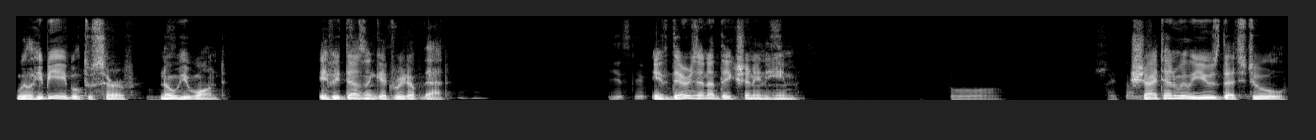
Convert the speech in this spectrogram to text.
Will he be able to serve? No, he won't. If he doesn't get rid of that. If there is an addiction in him, Shaitan will use that tool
